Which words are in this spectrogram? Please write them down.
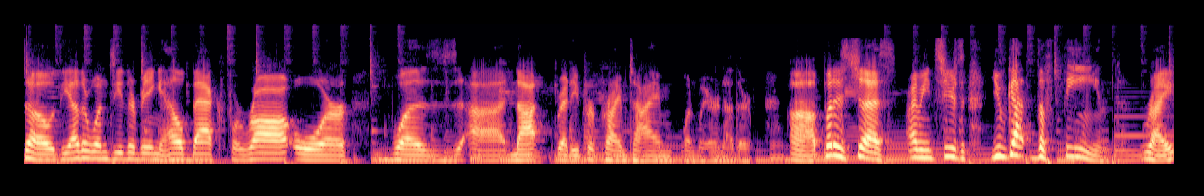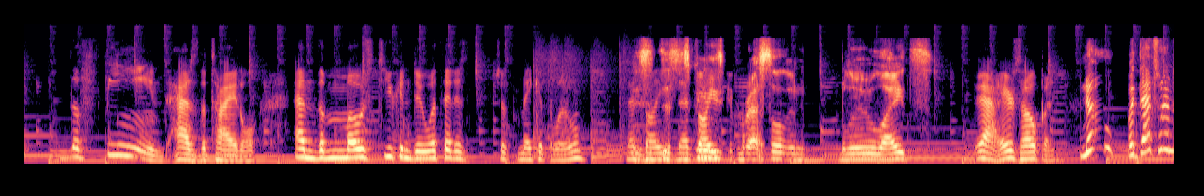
so the other one's either being held back for Raw or was uh, not ready for prime time, one way or another. Uh, but it's just, I mean, seriously, you've got the Fiend, right? The Fiend has the title, and the most you can do with it is just make it blue. That's Is all you. this That's is all you can wrestle in blue lights? Yeah, here's hoping. No, but that's what I'm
